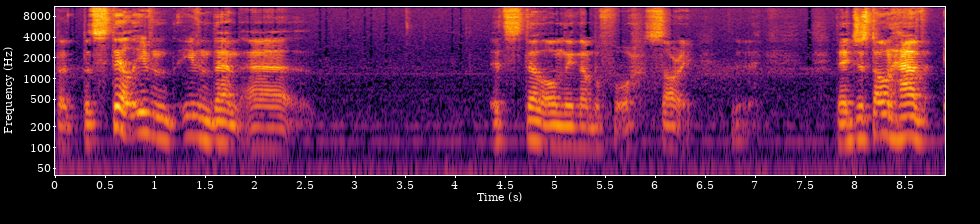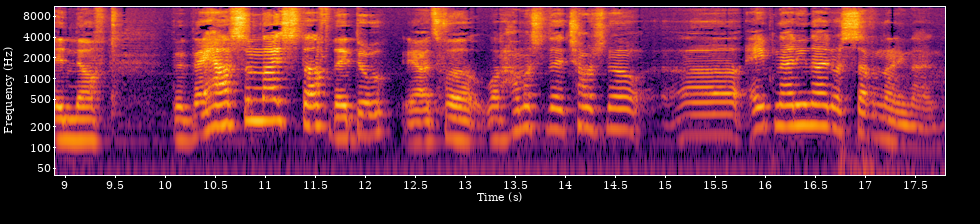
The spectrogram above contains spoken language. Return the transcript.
but but still, even even then, uh, it's still only number four. Sorry, they just don't have enough. They- have some nice stuff. They do. Yeah, it's for what? How much do they charge now? Uh, eight ninety nine or seven ninety nine?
